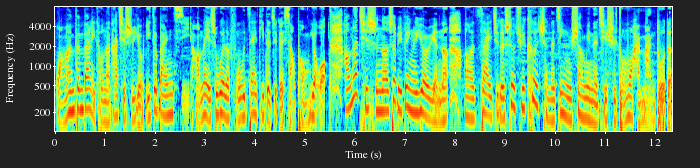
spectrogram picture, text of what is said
广安分班里头呢，它其实有一个班级，哈，那也是为了服务在地的这个小朋友哦。好，那其实呢，社皮飞尼幼儿园呢，呃，在这个社区课程的经营上面呢，其实琢磨还蛮多的。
